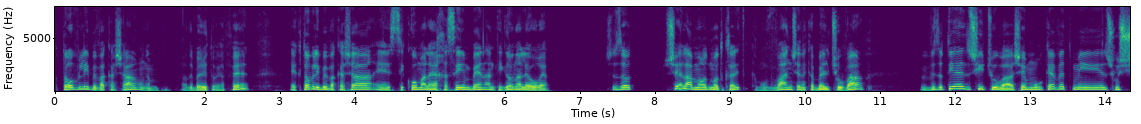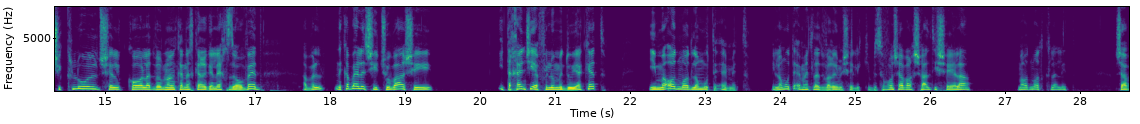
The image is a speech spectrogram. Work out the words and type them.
כתוב לי בבקשה, גם אפשר לדבר איתו יפה, אה, כתוב לי בבקשה אה, סיכום על היחסים בין אנטיגונה להוריה. שזאת שאלה מאוד מאוד כללית, כמובן שנקבל תשובה. וזאת תהיה איזושהי תשובה שמורכבת מאיזשהו שקלול של כל הדברים, לא ניכנס כרגע לאיך זה עובד, אבל נקבל איזושהי תשובה שהיא, ייתכן שהיא אפילו מדויקת, היא מאוד מאוד לא מותאמת. היא לא מותאמת לדברים שלי, כי בסופו של דבר שאלתי שאלה מאוד מאוד כללית. עכשיו,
